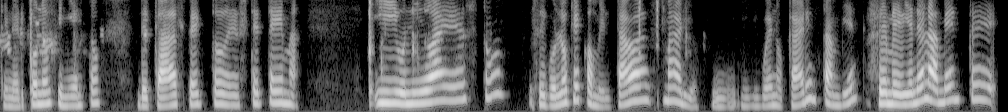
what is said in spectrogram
tener conocimiento de cada aspecto de este tema. Y unido a esto, según lo que comentabas, Mario, y, bueno, Karen también, se me viene a la mente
